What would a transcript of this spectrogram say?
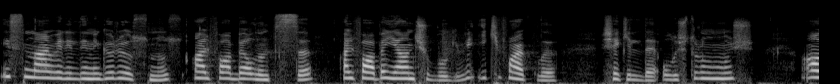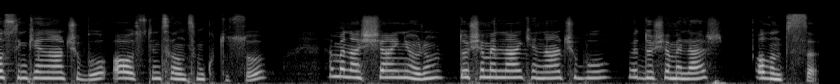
isimler verildiğini görüyorsunuz. Alfabe alıntısı, alfabe yan çubuğu gibi iki farklı şekilde oluşturulmuş. Austin kenar çubuğu, Austin tanıtım kutusu. Hemen aşağı iniyorum. Döşemeler kenar çubuğu ve döşemeler alıntısı.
